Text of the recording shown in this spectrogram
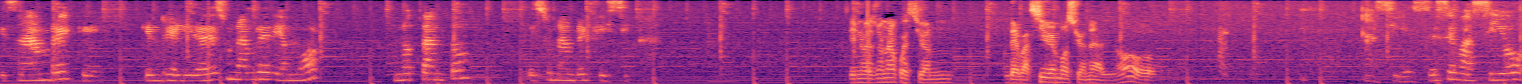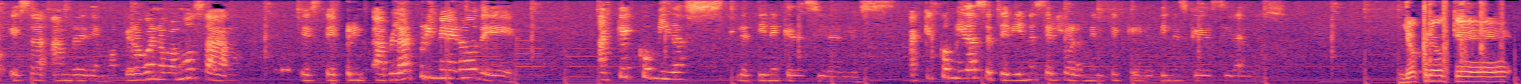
Esa hambre que, que en realidad es un hambre de amor, no tanto es un hambre física. Sí, no es una cuestión de vacío emocional, ¿no? es, ese vacío, esa hambre de amor. Pero bueno, vamos a este, hablar primero de a qué comidas le tiene que decir adiós. ¿A qué comidas se te viene, Sergio, a la mente que le tienes que decir adiós? Yo creo que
